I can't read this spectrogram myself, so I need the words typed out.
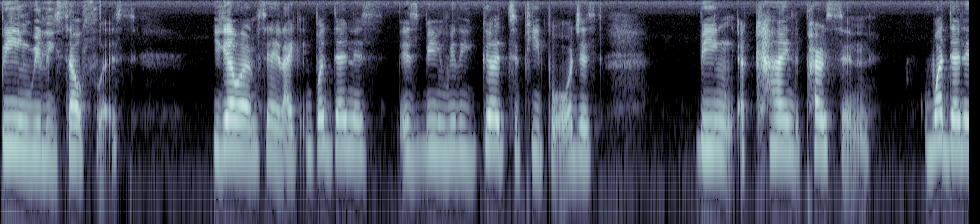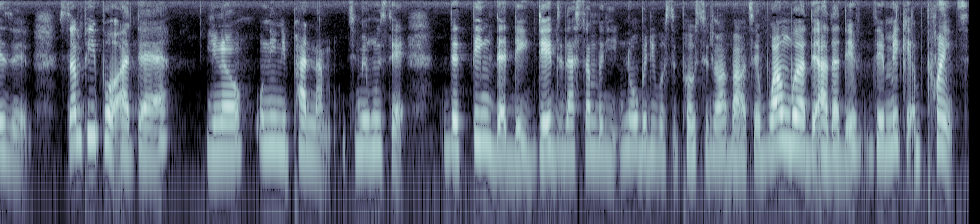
being really selfless. You get what i'm saying? Like what then is is being really good to people or just being a kind person. What then is it? Some people are there you know the thing that they did that somebody nobody was supposed to know about it. One way or the other they, they make it a point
